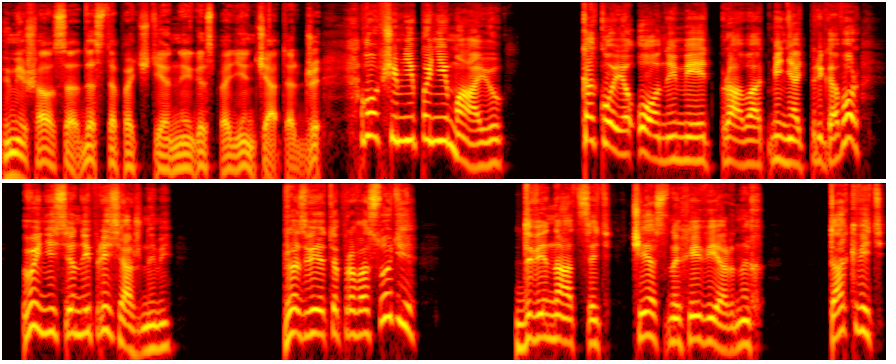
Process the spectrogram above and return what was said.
вмешался достопочтенный господин Чаттерджи. В общем, не понимаю, какое он имеет право отменять приговор, вынесенный присяжными. Разве это правосудие? Двенадцать честных и верных. Так ведь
